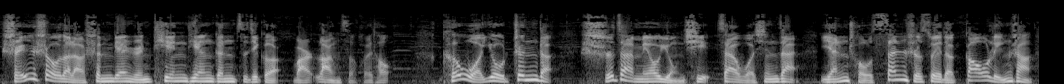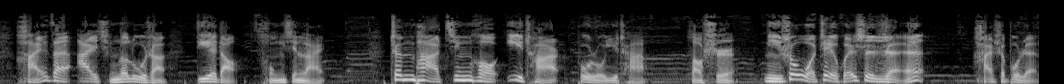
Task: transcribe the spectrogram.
谁受得了身边人天天跟自己个玩浪子回头？可我又真的实在没有勇气，在我现在眼瞅三十岁的高龄上，还在爱情的路上跌倒重新来，真怕今后一茬不如一茬。老师，你说我这回是忍还是不忍？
